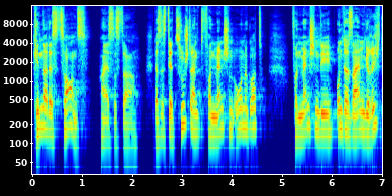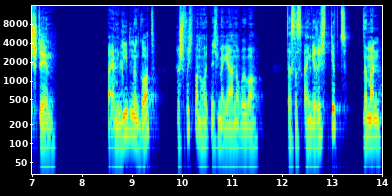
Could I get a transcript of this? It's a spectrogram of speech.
Kinder des Zorns heißt es da. Das ist der Zustand von Menschen ohne Gott, von Menschen, die unter seinem Gericht stehen. Bei einem liebenden Gott, da spricht man heute nicht mehr gerne rüber, dass es ein Gericht gibt. Wenn man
